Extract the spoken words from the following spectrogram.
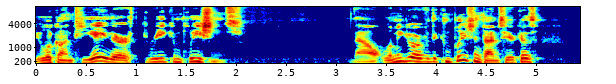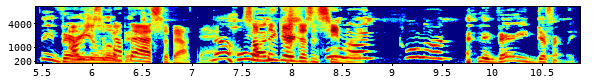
If you look on TA, there are three completions. Now, let me go over the completion times here because they vary I was just a little about bit. to ask about that. No, hold Something on. there doesn't seem hold right. on, hold on. they vary differently.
